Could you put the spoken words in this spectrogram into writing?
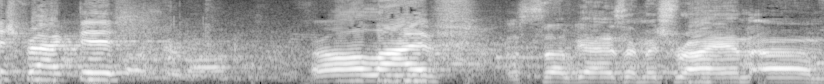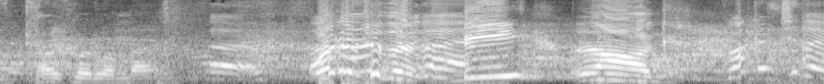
Hey, we finished practice. We're all alive. What's up, guys? I'm Mitch Ryan. Um, Calico alumni. Welcome to the V log. Welcome to the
